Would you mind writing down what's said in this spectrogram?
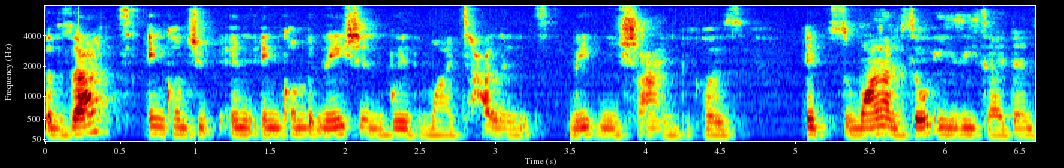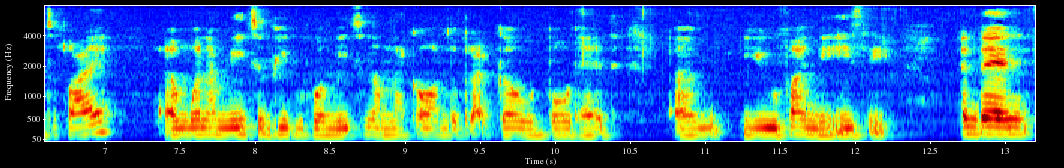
that in, in in combination with my talent made me shine because it's one I'm so easy to identify. And when I'm meeting people for a meeting, I'm like, oh, I'm the black girl with bald head. Um, you find me easily. And then,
